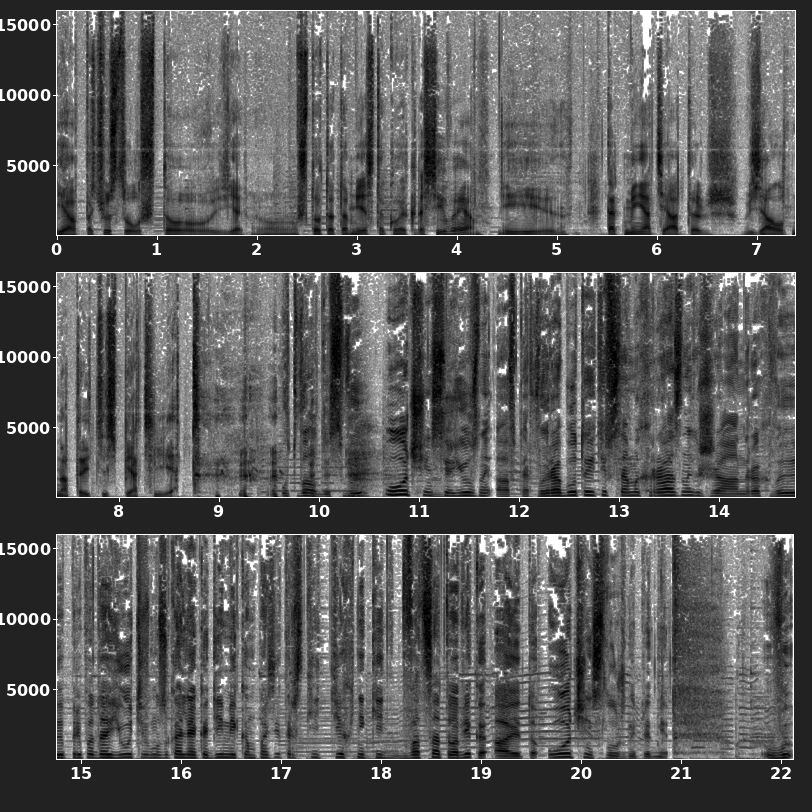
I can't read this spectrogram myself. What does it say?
я почувствовал, что э, что-то там есть такое красивое, и так меня театр взял на 35 лет. Вот, Валдес, вы очень серьезный автор. Вы работаете в самых разных жанрах. Вы преподаете в музыкальной академии композиторские техники 20 века, а это очень сложный предмет. Вы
